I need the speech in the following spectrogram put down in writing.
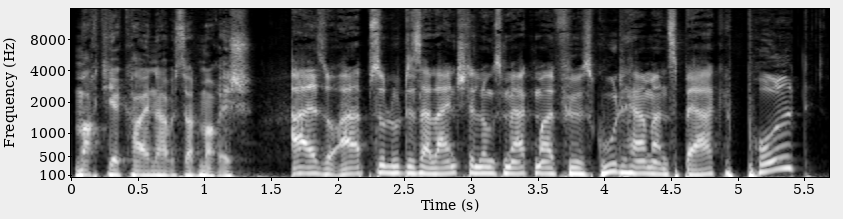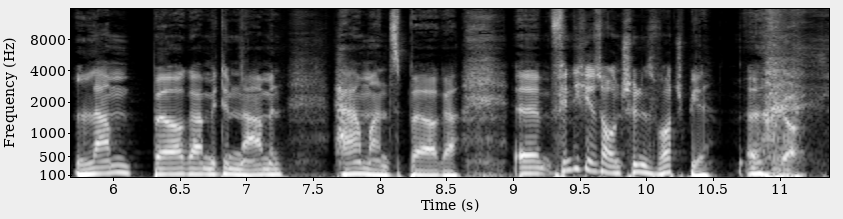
Macht hier keiner, habe ich gesagt, mach ich. Also absolutes Alleinstellungsmerkmal fürs Gut Hermannsberg. Pulled Lamm Burger mit dem Namen Hermannsburger. Ähm, Finde ich ist auch ein schönes Wortspiel. Äh, Ja.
